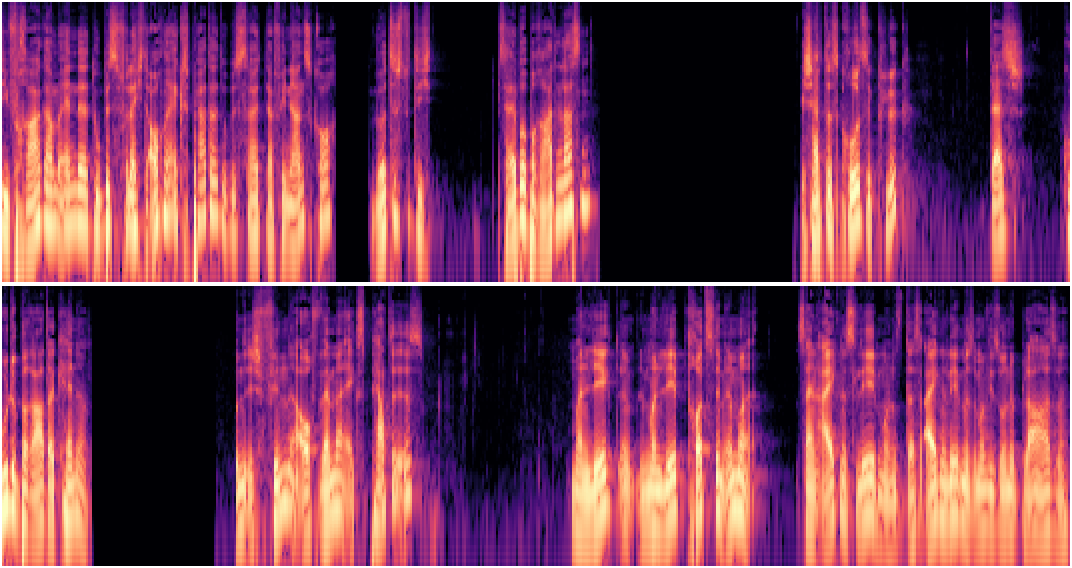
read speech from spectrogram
die Frage am Ende, du bist vielleicht auch ein Experte, du bist halt der Finanzkoch. Würdest du dich selber beraten lassen? Ich habe das große Glück, dass ich gute Berater kenne. Und ich finde, auch wenn man Experte ist, man, legt, man lebt trotzdem immer sein eigenes Leben und das eigene Leben ist immer wie so eine Blase.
